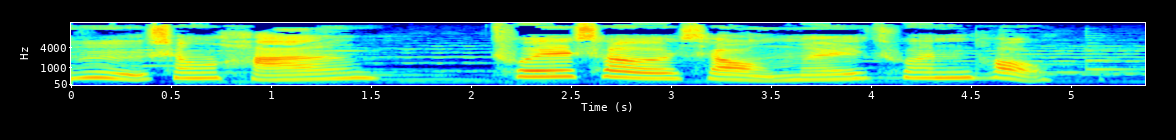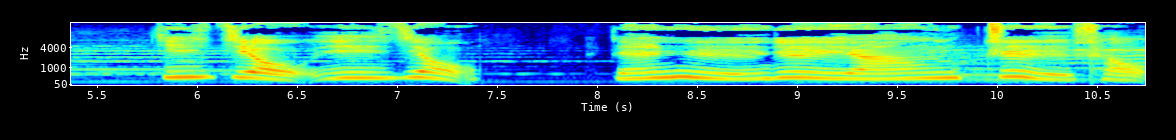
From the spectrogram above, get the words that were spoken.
日生寒，吹彻小梅春透。依旧，依旧，人与绿杨聚首。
